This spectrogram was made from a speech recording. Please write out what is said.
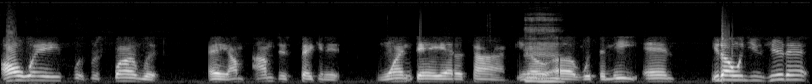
always would respond with, "Hey, I'm I'm just taking it one day at a time." You know, mm-hmm. uh, with the knee. And you know, when you hear that,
